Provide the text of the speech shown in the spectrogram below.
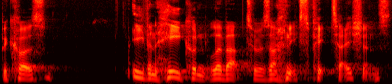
Because even he couldn't live up to his own expectations.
